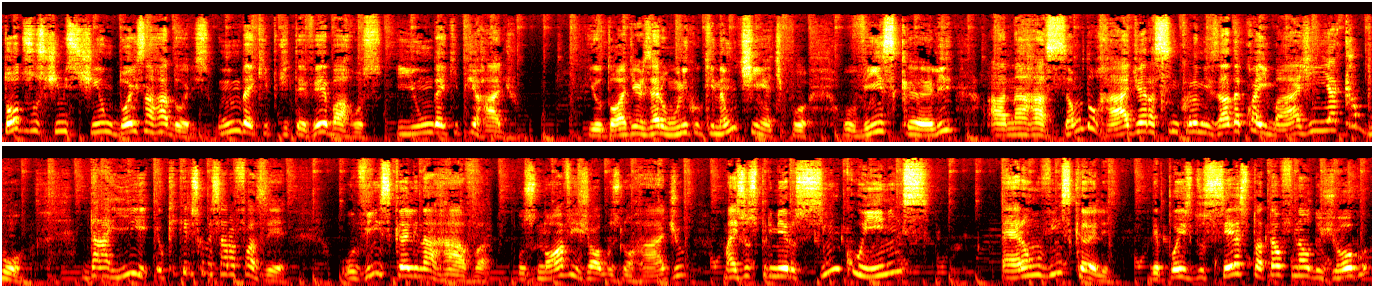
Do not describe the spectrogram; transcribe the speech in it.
todos os times tinham dois narradores, um da equipe de TV, Barros, e um da equipe de rádio. E o Dodgers era o único que não tinha. Tipo, o Vince Scully, a narração do rádio era sincronizada com a imagem e acabou. Daí, o que, que eles começaram a fazer? O Vince Scully narrava os nove jogos no rádio, mas os primeiros cinco innings eram o Vince Scully. Depois do sexto até o final do jogo,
